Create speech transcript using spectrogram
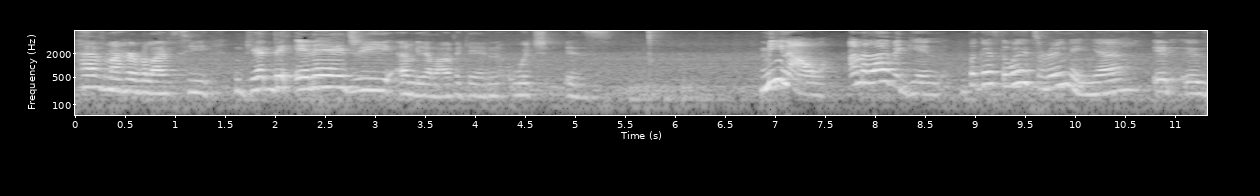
have my Herbalife tea, get the energy, and be alive again, which is me now. I'm alive again. But guess the way it's raining, yeah? It is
